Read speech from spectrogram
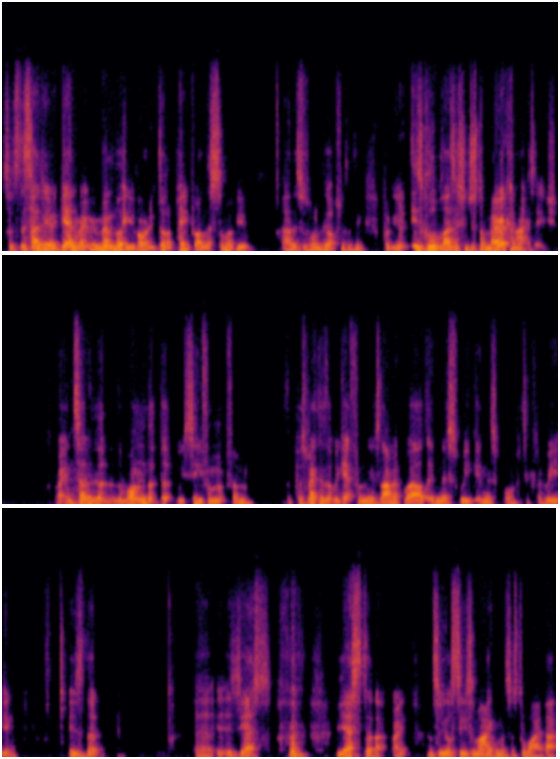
So it's this idea again, right? Remember, you've already done a paper on this, some of you. Uh, this was one of the options, I think. But you know, is globalization just Americanization? Right? And certainly the, the one that, that we see from, from the perspective that we get from the Islamic world in this week, in this one particular reading, is that uh, is yes, yes to that, right? And so you'll see some arguments as to why that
